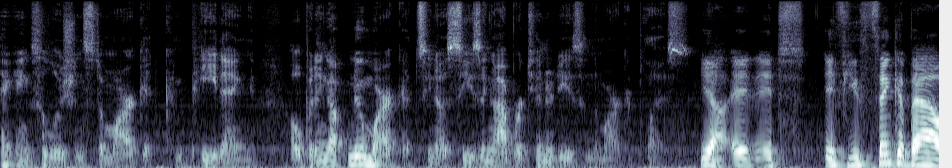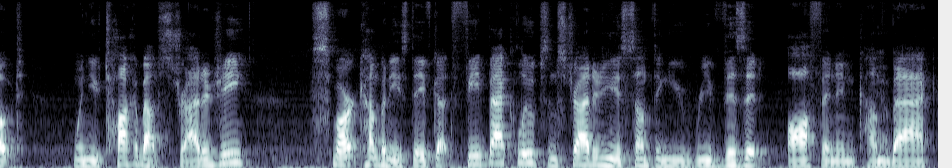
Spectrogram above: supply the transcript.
taking solutions to market, competing, opening up new markets, you know, seizing opportunities in the marketplace. Yeah, it, it's if you think about when you talk about strategy, smart companies they've got feedback loops, and strategy is something you revisit often and come back.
